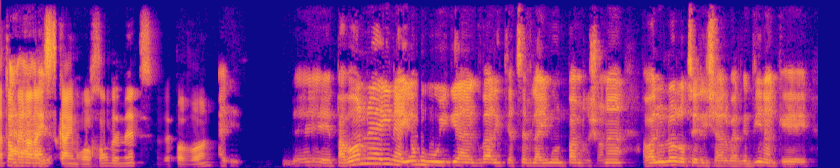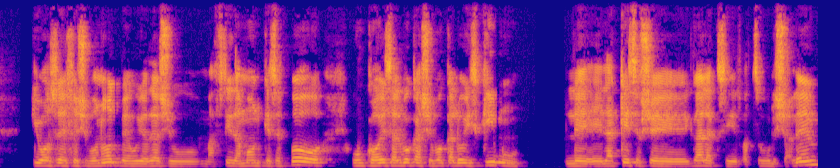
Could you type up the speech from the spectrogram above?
אתה אומר על העסקה עם רוחו באמת, ופבון? פבון, הנה, היום הוא הגיע כבר להתייצב לאימון פעם ראשונה, אבל הוא לא רוצה להישאר בארגנטינה, כי, כי הוא עושה חשבונות והוא יודע שהוא מפסיד המון כסף פה, הוא כועס על בוקה שבוקה לא הסכימו לכסף שגלקסי רצו לשלם.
